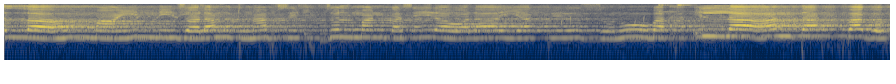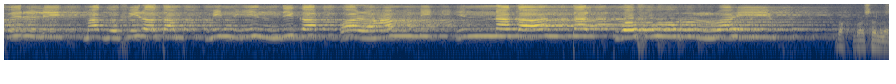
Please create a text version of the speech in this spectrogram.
আল্লাহুম্মা ইন্নি যালামতু নাফসি যুলমান কাসীরা ওয়া লা ইয়াগফিরুয-যুনুবা ইল্লা আনতা ফাগফিরলি মাগফিরাতাম মিন ইনদিকা ওয়ারহামনি ইন্নাকা বাহ মাশাআল্লাহ।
